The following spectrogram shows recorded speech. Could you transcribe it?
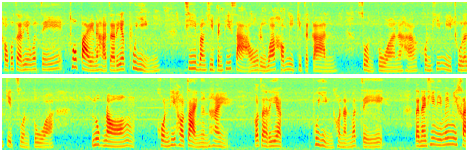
เขาก็จะเรียกว่าเจ๊ทั่วไปนะคะ จะเรียกผู้หญิงที่บางทีเป็นพี่สาวหรือว่าเขามีกิจการ ส่วนตัวนะคะ คนที่มีธุรกิจส่วนตัว ลูกน้อง คนที่เขาจ่ายเงินให้ ก็จะเรียกผู้หญิงคนนั้นว่าเจ๊ แต่ในที่นี้ไม่มีใคร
